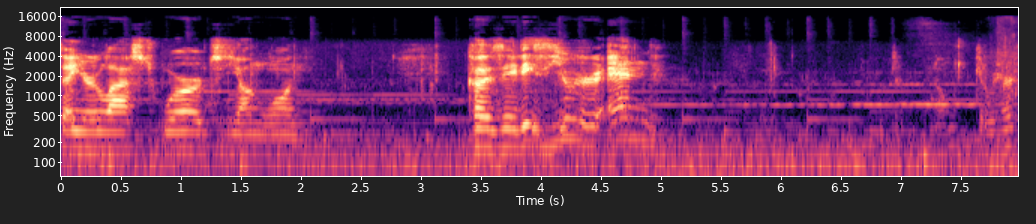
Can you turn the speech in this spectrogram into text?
Say your last words, young one. Cause it is your end. No, get over here.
